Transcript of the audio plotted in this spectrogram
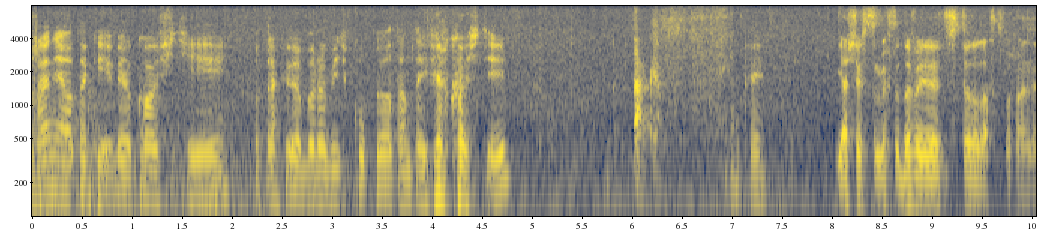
stworzenie o takiej wielkości potrafiłyby robić kupy o tamtej wielkości? Tak. Okej. Ja się w sumie chcę dowiedzieć, co to za stworzenie.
